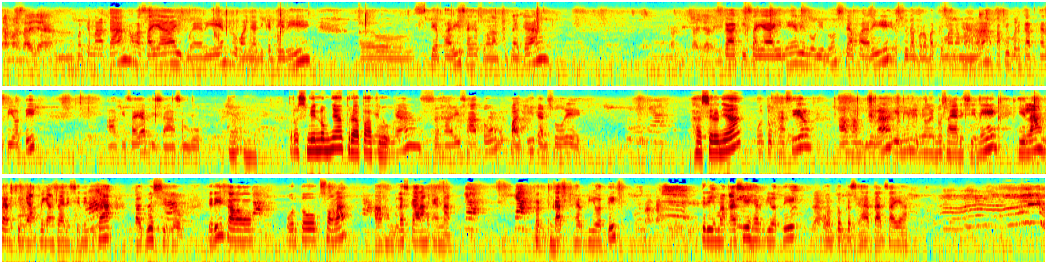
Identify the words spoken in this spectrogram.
Nama saya Perkenalkan, nama saya Ibu Erin, rumahnya di Kediri. Eh, Setiap hari saya seorang pedagang. kaki saya ini Kaki saya ini linu-linu setiap hari sudah berobat ke mana-mana, tapi berkat herbiotik kaki saya bisa sembuh. Terus minumnya berapa Bu? Minumnya sehari satu pagi dan sore. Hasilnya? Untuk hasil, alhamdulillah ini linu-linu saya di sini hilang dan pinggang-pinggang saya di sini juga bagus gitu. Jadi kalau untuk sholat, alhamdulillah sekarang enak. Berkat herbiotik, terima kasih terima kasih herbiotik untuk kesehatan saya.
